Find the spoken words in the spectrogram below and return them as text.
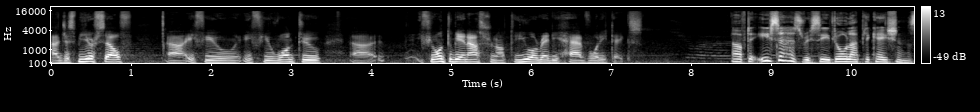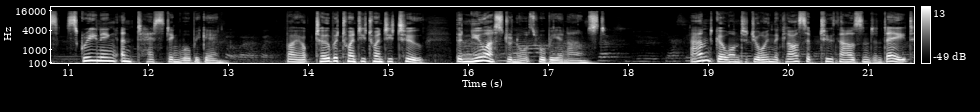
uh, just be yourself. Uh, if you if you want to uh, if you want to be an astronaut, you already have what it takes. After ESA has received all applications, screening and testing will begin. By October 2022, the new astronauts will be announced and go on to join the class of 2008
